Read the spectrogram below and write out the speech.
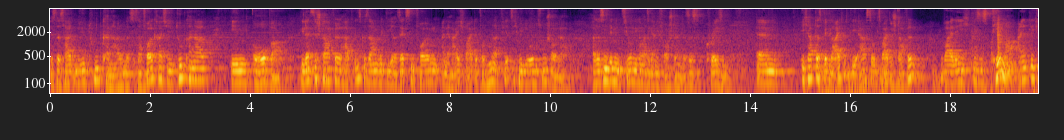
ist das halt ein YouTube-Kanal und das ist der erfolgreiche YouTube-Kanal in Europa. Die letzte Staffel hat insgesamt mit ihren sechsten Folgen eine Reichweite von 140 Millionen Zuschauer gehabt. Also das sind Dimensionen, die kann man sich gar nicht vorstellen. Das ist crazy. Ähm, ich habe das begleitet, die erste und zweite Staffel, weil ich dieses Thema eigentlich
